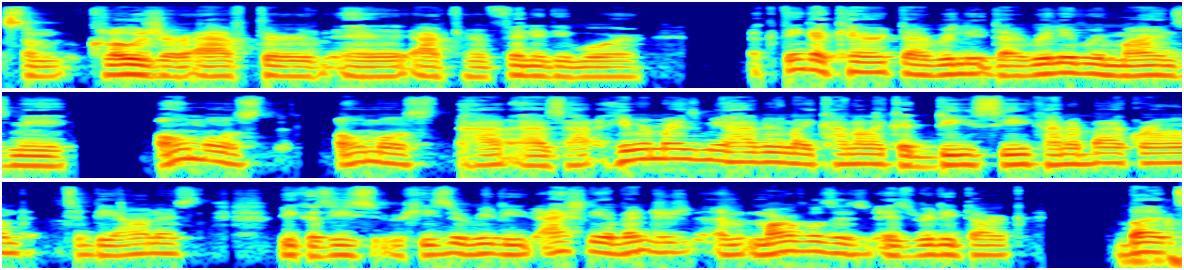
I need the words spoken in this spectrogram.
some closure after uh, after Infinity War. I think a character that really that really reminds me almost almost ha- has ha- he reminds me of having like kind of like a DC kind of background to be honest because he's he's a really actually Avengers um, Marvels is, is really dark but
